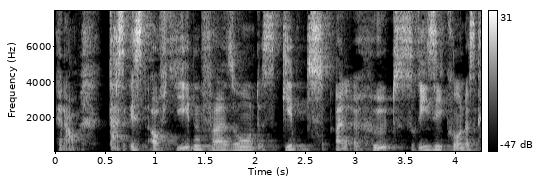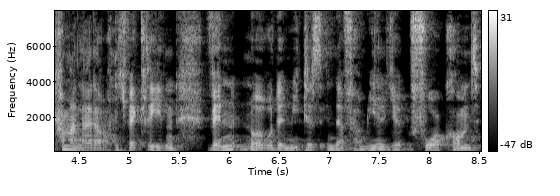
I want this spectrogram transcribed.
Genau. Das ist auf jeden Fall so und es gibt ein erhöhtes Risiko und das kann man leider auch nicht wegreden. Wenn Neurodermitis in der Familie vorkommt,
